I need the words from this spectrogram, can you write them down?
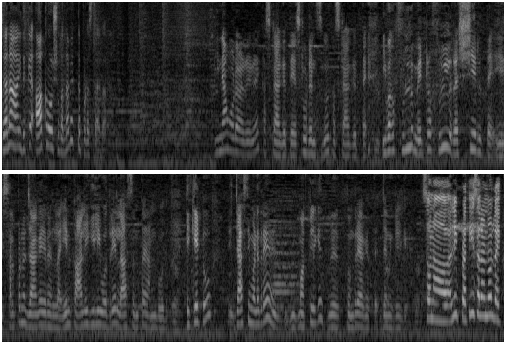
ಜನ ಇದಕ್ಕೆ ಆಕ್ರೋಶವನ್ನು ವ್ಯಕ್ತಪಡಿಸ್ತಾ ಇದ್ದಾರೆ. ದಿನ ಓಡಾಡಿದ್ರೆ ಕಷ್ಟ ಆಗುತ್ತೆ ಸ್ಟೂಡೆಂಟ್ಸ್ಗೂ ಕಷ್ಟ ಆಗುತ್ತೆ. ಇವಾಗ ಫುಲ್ ಮೆಟ್ರೋ ಫುಲ್ ರಶ್ ಇರುತ್ತೆ. ಈ ಸ್ವಲ್ಪನೂ ಜಾಗ ಇರಲ್ಲ. ಏನು ಖಾಲಿ ಗೀಲಿ ಹೋದ್ರೆ ಲಾಸ್ ಅಂತ ಅನ್ಬೋದು. ಟಿಕೆಟು ಜಾಸ್ತಿ ಮಾಡಿದ್ರೆ ಮಕ್ಕಳಿಗೆ ತೊಂದರೆ ಆಗುತ್ತೆ ಜನಗಳಿಗೆ. ಸೊ ನಾ ಅಲ್ಲಿ ಪ್ರತಿ ಸಲನೂ ಲೈಕ್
